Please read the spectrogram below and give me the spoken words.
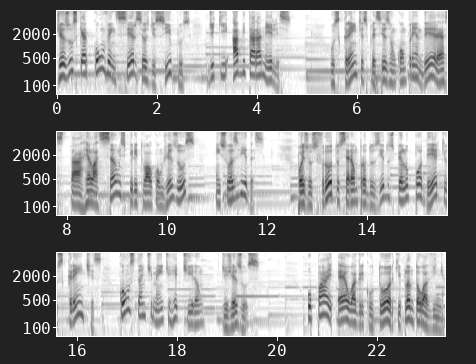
Jesus quer convencer seus discípulos de que habitará neles. Os crentes precisam compreender esta relação espiritual com Jesus em suas vidas, pois os frutos serão produzidos pelo poder que os crentes constantemente retiram de Jesus. O pai é o agricultor que plantou a vinha.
